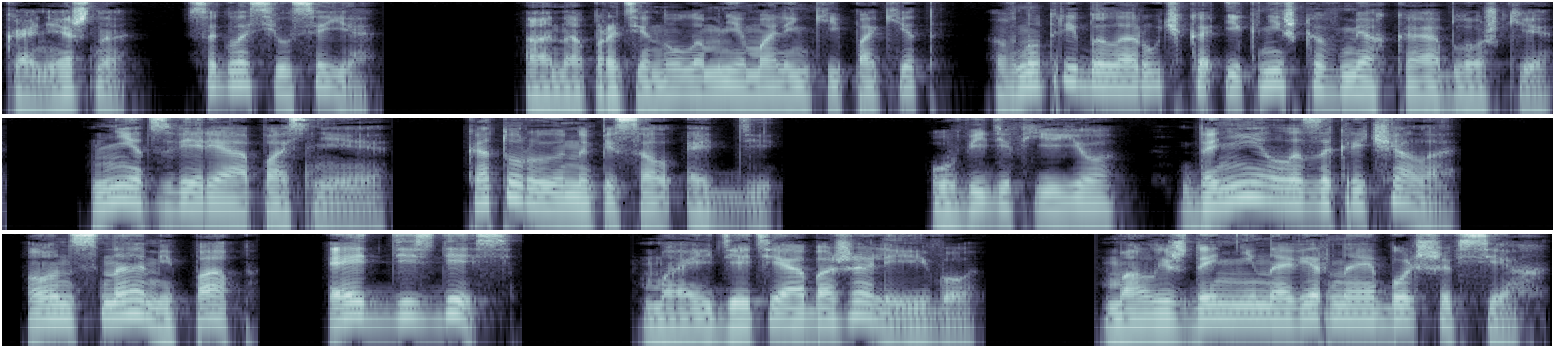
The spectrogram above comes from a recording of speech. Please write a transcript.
«Конечно», — согласился я. Она протянула мне маленький пакет, внутри была ручка и книжка в мягкой обложке «Нет зверя опаснее», которую написал Эдди. Увидев ее, Даниэла закричала «Он с нами, пап! Эдди здесь!» Мои дети обожали его. Малыш Дэнни, наверное, больше всех.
